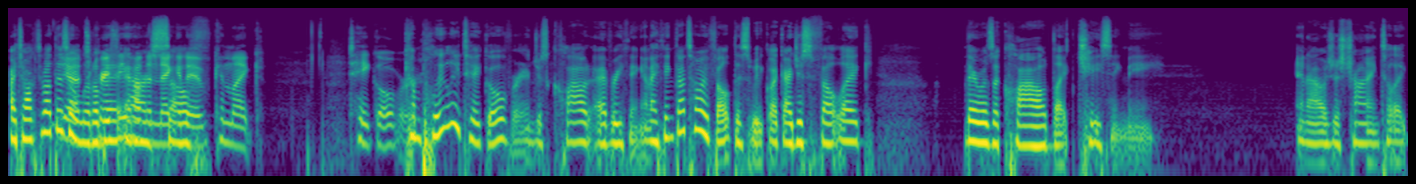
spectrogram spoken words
I talked about this yeah, a little it's crazy bit in how the self negative can like take over. completely take over and just cloud everything. And I think that's how I felt this week. Like I just felt like there was a cloud like chasing me. And I was just trying to like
